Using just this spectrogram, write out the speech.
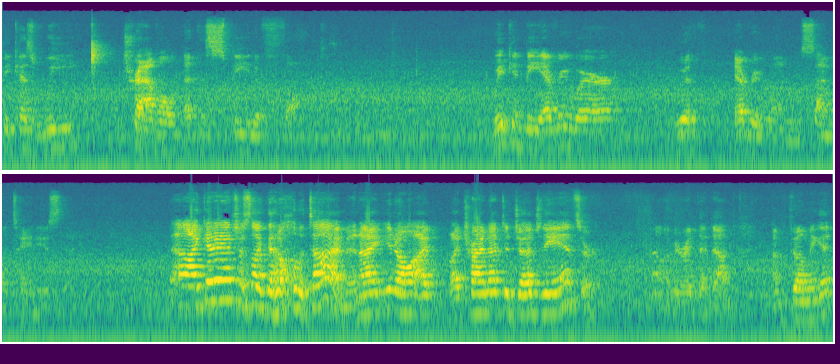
Because we travel at the speed of thought. We can be everywhere with everyone simultaneously. Now, I get answers like that all the time, and I, you know, I, I try not to judge the answer. Let me write that down. I'm filming it.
